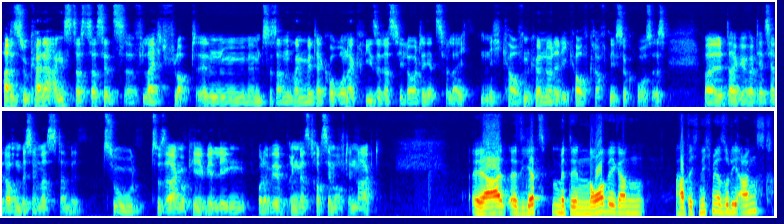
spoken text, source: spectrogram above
Hattest du keine Angst, dass das jetzt äh, vielleicht floppt im, im Zusammenhang mit der Corona-Krise, dass die Leute jetzt vielleicht nicht kaufen können oder die Kaufkraft nicht so groß ist? Weil da gehört jetzt ja doch ein bisschen was damit zu, zu sagen, okay, wir legen oder wir bringen das trotzdem auf den Markt. Ja, also jetzt mit den Norwegern hatte ich nicht mehr so die Angst,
